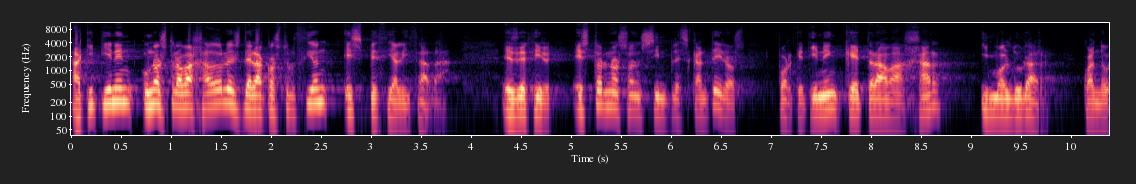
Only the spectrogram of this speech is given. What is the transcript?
Aquí tienen unos trabajadores de la construcción especializada. Es decir, estos no son simples canteros, porque tienen que trabajar y moldurar. Cuando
